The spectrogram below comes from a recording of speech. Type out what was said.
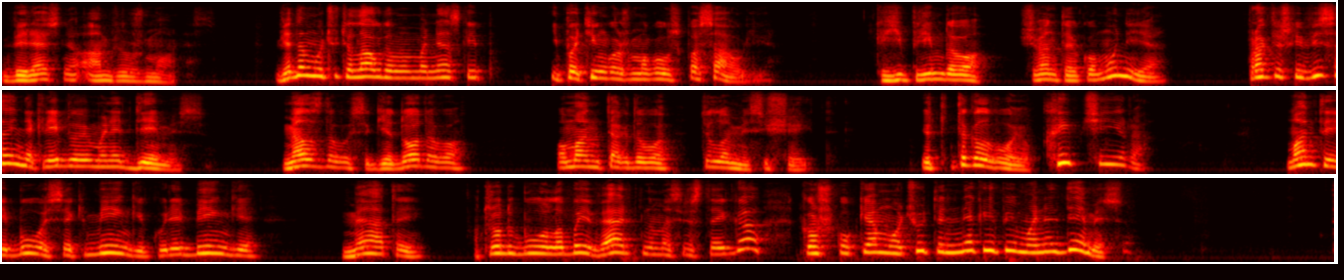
vyresnio amžiaus žmonės. Viena močiutė laukdavo manęs kaip ypatingo žmogaus pasaulyje. Kai ji priimdavo šventąją komuniją, praktiškai visai nekreipdavo į mane dėmesio. Melsdavosi, gėdodavo, o man tekdavo tylomis išeiti. Ir tada galvoju, kaip čia yra. Man tai buvo sėkmingi, kūrybingi metai, atrodo buvo labai vertinamas ir staiga kažkokia močiutė nekreipė į mane dėmesio.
